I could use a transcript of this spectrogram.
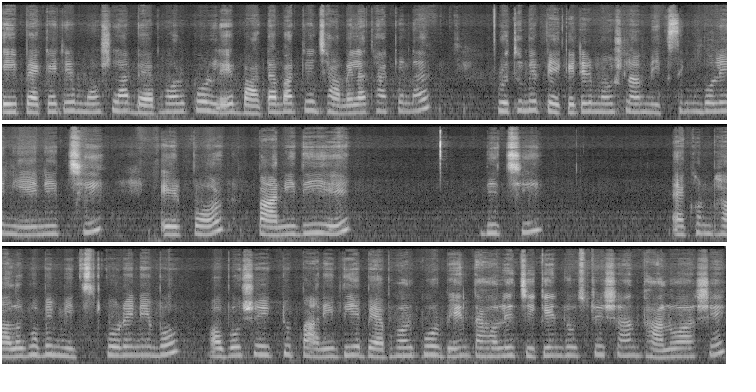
এই প্যাকেটের মশলা ব্যবহার করলে বাটা বাটির ঝামেলা থাকে না। প্রথমে প্যাকেটের মশলা মিক্সিং বলে নিয়ে নিচ্ছি। এরপর পানি দিয়ে দিচ্ছি। এখন ভালোভাবে মিক্সড করে নেব। অবশ্যই একটু পানি দিয়ে ব্যবহার করবেন, তাহলে চিকেন রোস্টের স্বাদ ভালো আসে।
